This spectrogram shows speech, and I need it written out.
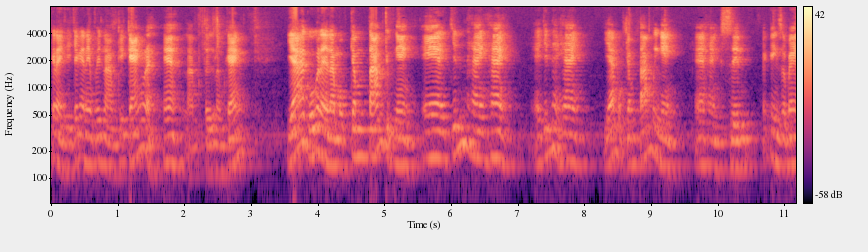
cái này thì chắc anh em phải làm cái cán rồi ha làm tự làm cán. Giá của cái này là 180 ngàn E922 E922 giá 180 ngàn ha, hàng xịn packing Japan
